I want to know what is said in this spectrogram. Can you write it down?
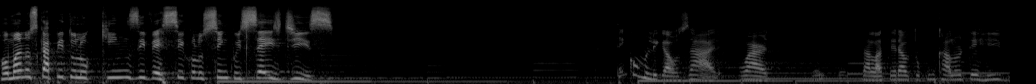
Romanos capítulo 15, versículos 5 e 6 diz: Tem como ligar os ar, o ar da lateral? Estou com um calor terrível.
